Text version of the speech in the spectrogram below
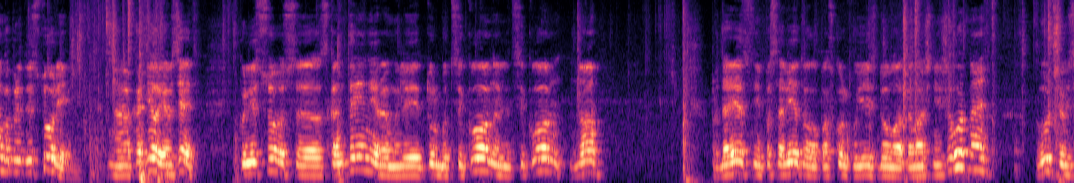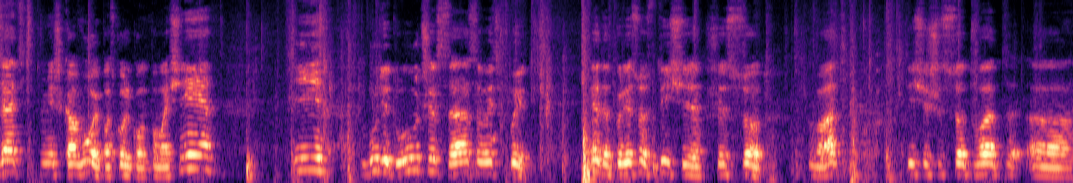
Немного предыстории. Э, хотел я взять пылесос э, с контейнером или турбоциклон или циклон, но продавец мне посоветовал, поскольку есть дома домашние животные, лучше взять мешковой, поскольку он помощнее и будет лучше всасывать пыль. Этот пылесос 1600 ватт. 1600 ватт э,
